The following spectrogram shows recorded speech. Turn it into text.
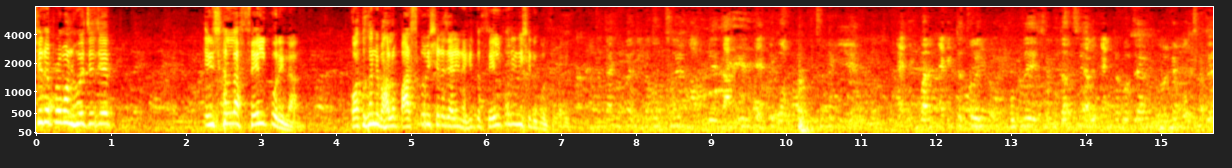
সেটা প্রমাণ হয়েছে যে ইনশাল্লাহ ফেল করি না। কতখানি ভালো পাস করি সেটা জানি না, কিন্তু ফেল করিনি সেটা বলতে পারি। যেটা হচ্ছে, আপনি একটি গল্পের পিছনে গিয়ে একবার এক একটা চরিত্র এসে বোঝাচ্ছে আমি একটা বলছে যে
